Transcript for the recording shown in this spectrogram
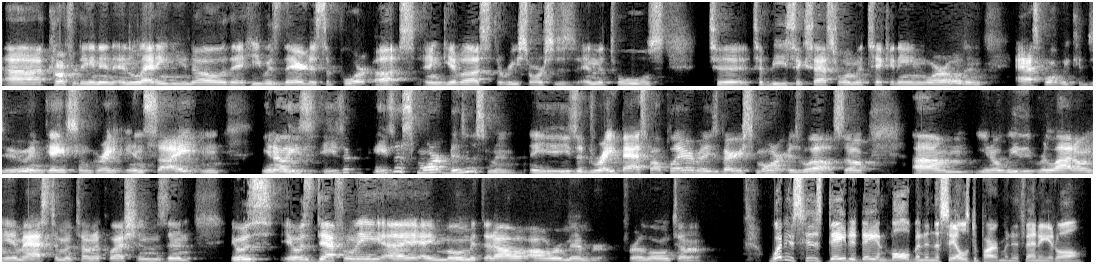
uh, comforting and, and, letting you know that he was there to support us and give us the resources and the tools to to be successful in the ticketing world and ask what we could do and gave some great insight. And you know he's he's a he's a smart businessman. He, he's a great basketball player but he's very smart as well. So um, you know we relied on him asked him a ton of questions and it was it was definitely a, a moment that I'll, I'll remember for a long time what is his day to day involvement in the sales department, if any at all?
